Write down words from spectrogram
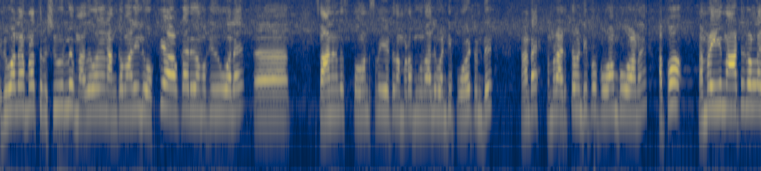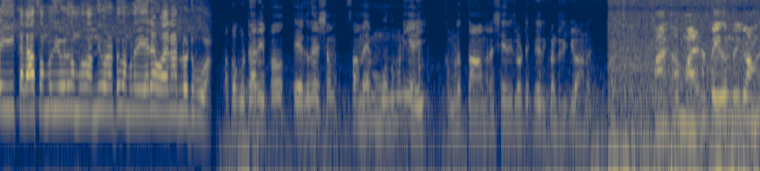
ഇതുപോലെ നമ്മുടെ തൃശ്ശൂരിലും അതുപോലെ തന്നെ അങ്കമാലിയിലും ഒക്കെ ആൾക്കാർ നമുക്ക് ഇതുപോലെ സാധനങ്ങൾ സ്പോൺസർ ചെയ്തിട്ട് നമ്മുടെ മൂന്നാൽ വണ്ടി പോയിട്ടുണ്ട്. ആണ്ടെ നമ്മൾ അടുത്ത വണ്ടി ഇപ്പോൾ പോകാൻ പോവാണ്. അപ്പോൾ നമ്മുടെ ഈ നാട്ടിലുള്ള ഈ കലാസമിതിയോട് നമ്മൾ നന്ദി പറഞ്ഞിട്ട് നമ്മൾ നേരെ വയനാട്ടിലോട്ട് പോവാണ്. അപ്പോൾ കൂട്ടുകാരെ ഇപ്പോൾ ഏകദേശം സമയം മൂന്ന് മണിയായി. നമ്മൾ താമരശ്ശേരിയിലോട്ട് കയറിക്കൊണ്ടിരിക്കുവാണ് ഭയങ്കര മഴ പെയ്തുകൊണ്ടിരിക്കുവാണ്.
